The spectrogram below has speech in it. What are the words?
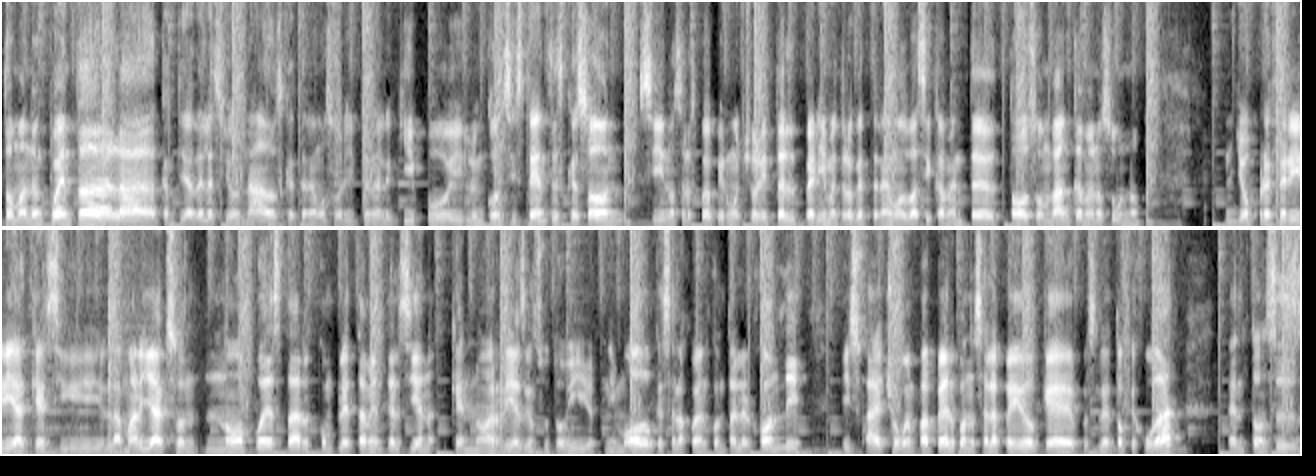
Tomando en cuenta la cantidad de lesionados que tenemos ahorita en el equipo y lo inconsistentes que son, sí, no se les puede pedir mucho. Ahorita el perímetro que tenemos, básicamente todos son banca menos uno yo preferiría que si Lamar Jackson no puede estar completamente al 100, que no arriesguen su tobillo. Ni modo que se la jueguen con Tyler Huntley. Y ha hecho buen papel cuando se le ha pedido que pues, le toque jugar. Entonces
